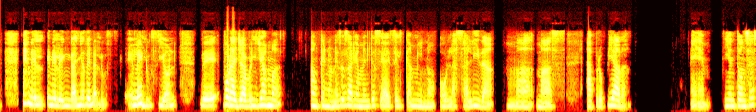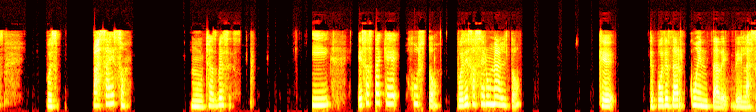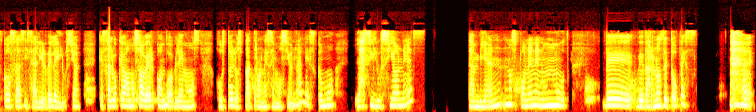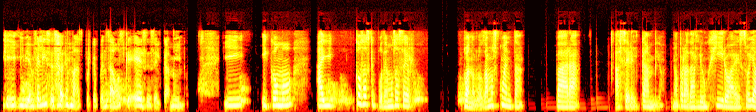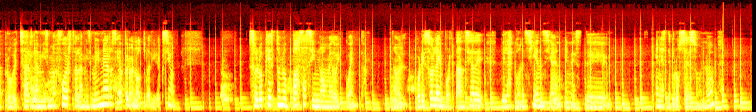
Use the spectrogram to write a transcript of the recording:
en el, en el engaño de la luz, en la ilusión de por allá brilla más, aunque no necesariamente sea ese el camino o la salida más, más apropiada. Eh, y entonces, pues pasa eso muchas veces. Y es hasta que justo puedes hacer un alto que te puedes dar cuenta de, las cosas y salir de la ilusión, que es algo que vamos a ver cuando hablemos justo de los patrones emocionales, como las ilusiones también nos ponen en un mood de, de darnos de topes, y, bien felices además, porque pensamos que ese es el camino. Y, y cómo hay cosas que podemos hacer cuando nos damos cuenta para hacer el cambio, ¿no? Para darle un giro a eso y aprovechar la misma fuerza, la misma inercia, pero en otra dirección. Solo que esto no pasa si no me doy cuenta. Por eso la importancia de, la conciencia en, este, en este proceso, ¿no?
